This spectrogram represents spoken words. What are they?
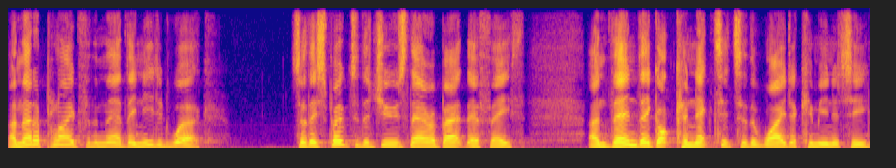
And that applied for them there. They needed work. So they spoke to the Jews there about their faith, and then they got connected to the wider community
